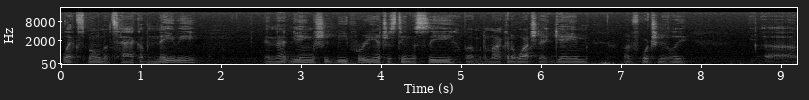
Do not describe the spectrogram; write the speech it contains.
Flexbone Attack of Navy and that game should be pretty interesting to see. But I'm not going to watch that game, unfortunately. Um,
